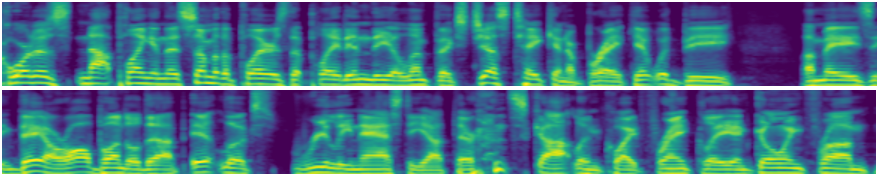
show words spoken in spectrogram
Korda's not playing in this. Some of the players that played in the Olympics just taking a break. It would be amazing. They are all bundled up. It looks really nasty out there in Scotland, quite frankly. And going from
